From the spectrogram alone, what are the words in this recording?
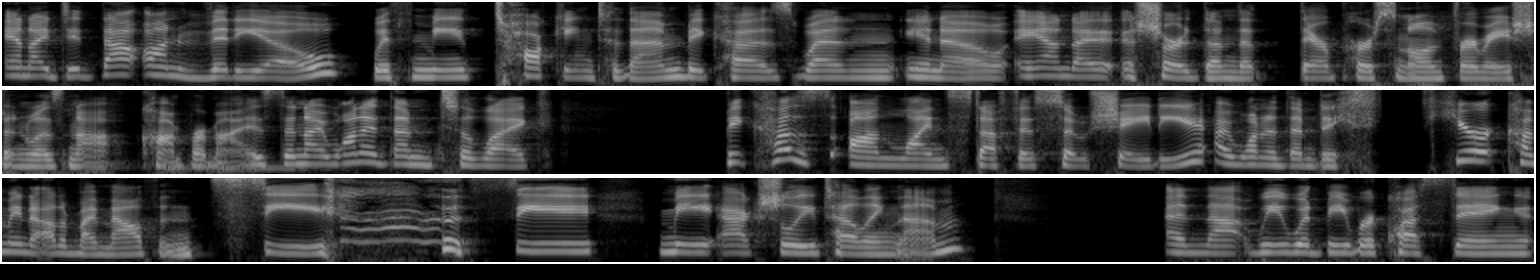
And I did that on video with me talking to them because when, you know, and I assured them that their personal information was not compromised. And I wanted them to like, because online stuff is so shady, I wanted them to hear it coming out of my mouth and see, see me actually telling them. And that we would be requesting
